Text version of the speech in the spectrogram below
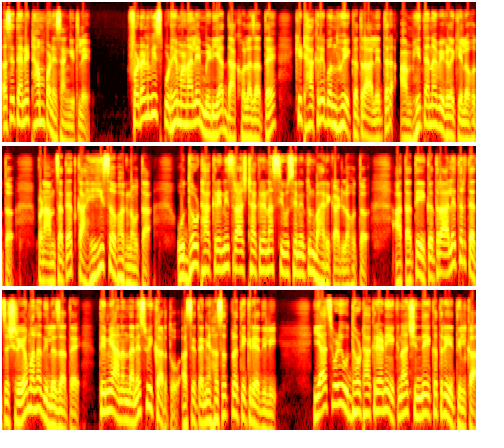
असे त्याने ठामपणे सांगितले. फडणवीस पुढे म्हणाले मीडियात दाखवला जातंय की ठाकरे बंधू एकत्र आले तर आम्ही त्यांना वेगळं केलं होतं. पण आमचा त्यात काहीही सहभाग नव्हता. उद्धव ठाकरेंनीच राज ठाकरेंना शिवसेनेतून बाहेर काढलं होतं. आता ते एकत्र आले तर त्याचं श्रेय मला दिलं जातंय. ते मी आनंदाने स्वीकारतो असे त्यांनी हसत प्रतिक्रिया दिली. याचवेळी उद्धव ठाकरे आणि एकनाथ शिंदे एकत्र येतील का?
